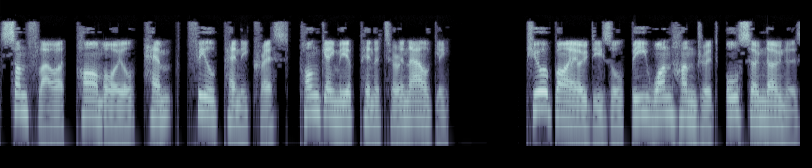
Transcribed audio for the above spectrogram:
sunflower, palm oil, hemp, field pennycress, Pongamia pinnata and algae. Pure biodiesel B100, also known as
